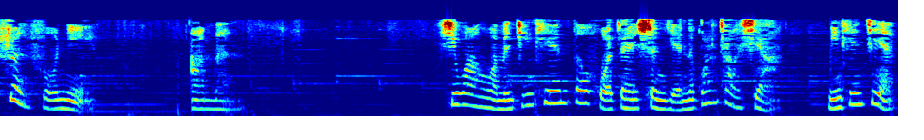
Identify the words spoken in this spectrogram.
顺服你。阿门。希望我们今天都活在圣言的光照下。明天见。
